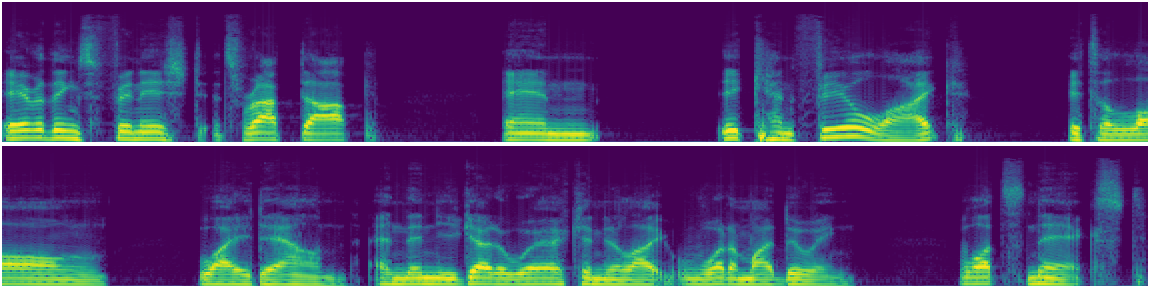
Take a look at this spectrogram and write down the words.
everything's finished, it's wrapped up, and it can feel like it's a long way down. And then you go to work and you're like, what am I doing? What's next?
